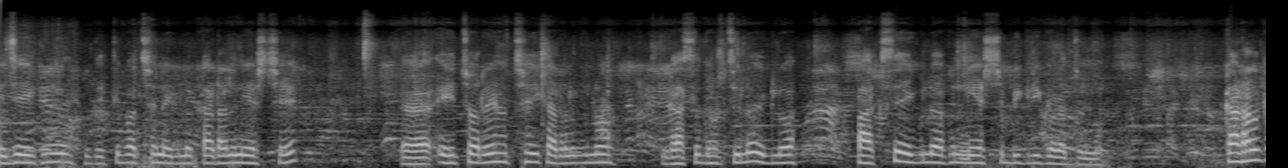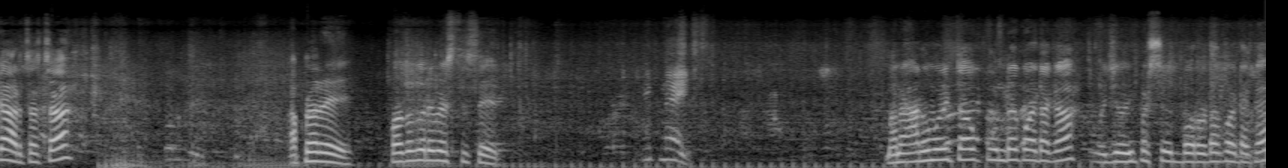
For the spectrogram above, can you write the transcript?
এই যে এখানে দেখতে পাচ্ছেন এগুলো কাঁঠাল নিয়ে আসছে। এই চরে হচ্ছে এই কাঁঠালগুলো গাছে ধরছিল এগুলো পাকছে এগুলো এখন নিয়ে আসছে বিক্রি করার জন্য। কাঁঠাল কার চাচা? আপনারে কত করে বেচতেছে? মানে আনুমানিক তাও কোনটা কয় টাকা? ওই যে ওই পাশে বড়টা কয় টাকা?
